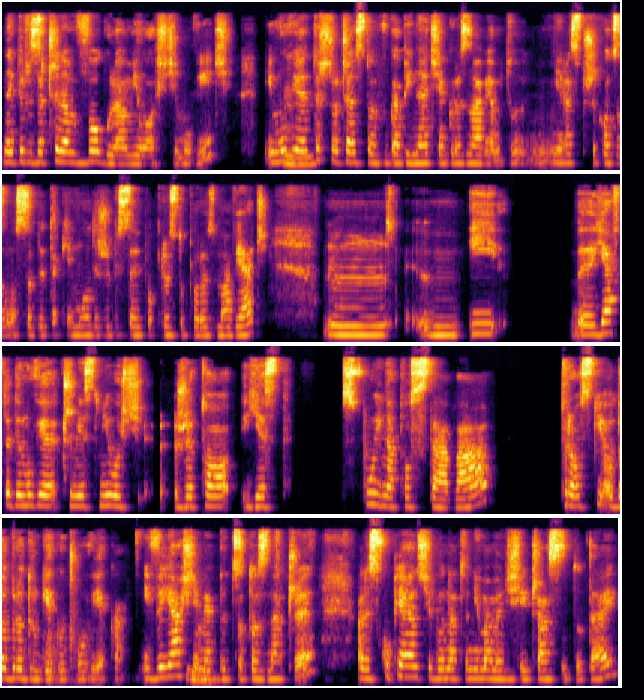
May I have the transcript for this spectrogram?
najpierw zaczynam w ogóle o miłości mówić i mówię mhm. też to często w gabinecie, jak rozmawiam, tu nieraz przychodzą osoby takie młode, żeby sobie po prostu porozmawiać mm, i y, ja wtedy mówię, czym jest miłość, że to jest spójna postawa troski o dobro drugiego człowieka. I wyjaśnię mhm. jakby, co to znaczy, ale skupiając się, bo na to nie mamy dzisiaj czasu tutaj,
